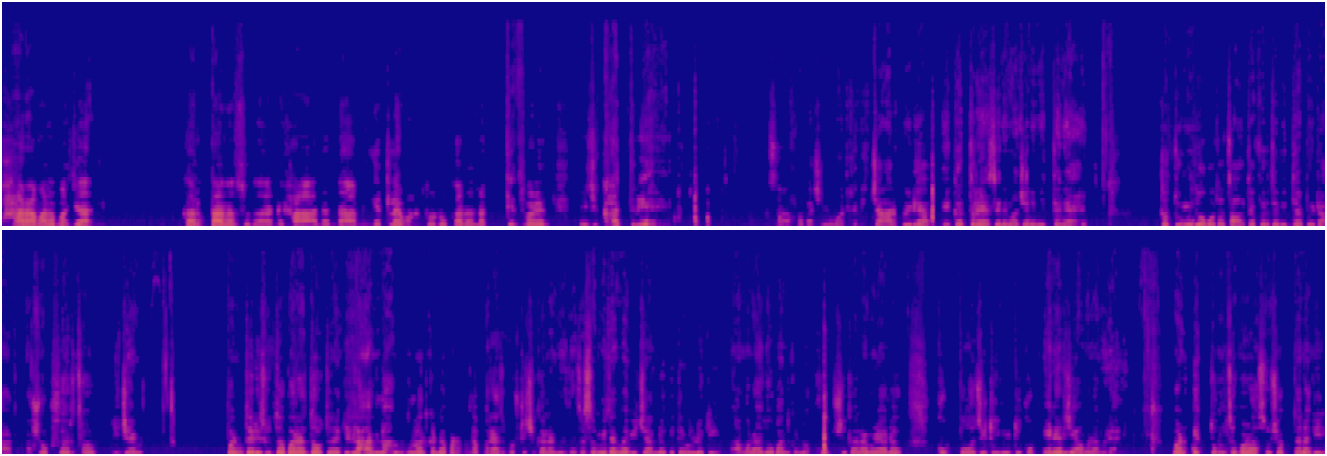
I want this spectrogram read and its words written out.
फार आम्हाला मजा आली. करताना सुद्धा आणि हा आनंद आम्ही घेतलाय म्हणून तो लोकांना नक्कीच मिळेल याची खात्री आहे. मगाशी मी म्हटलं की चार पिढ्या एकत्र या सिनेमाच्या निमित्ताने आहेत. तर तुम्ही दोघं तर चालतं फिरतं विद्यापीठ आहात अशोक सर्थ लिजंड. पण तरी सुद्धा बऱ्याचदा होतं ना की लहान लहान मुलांकडनं पण आपल्याला बऱ्याच गोष्टी शिकायला मिळतात. जसं मी त्यांना विचारलं की ते बोलले की आम्हाला दोघांकडनं खूप शिकायला मिळालं खूप पॉझिटिव्हिटी खूप एनर्जी आम्हाला मिळाली. पण एक तुमचं पण असू शकतं ना की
